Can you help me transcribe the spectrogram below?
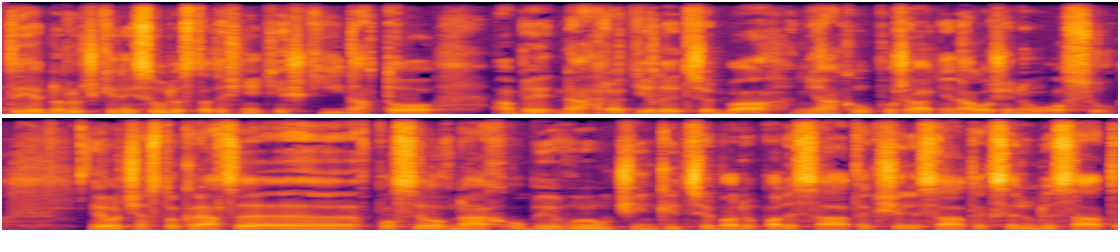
ty jednoručky nejsou dostatečně těžký na to, aby nahradili třeba nějakou pořádně naloženou osu. Jo, častokrát se eh, v posilovnách objevují činky třeba do 50, 60, 70.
